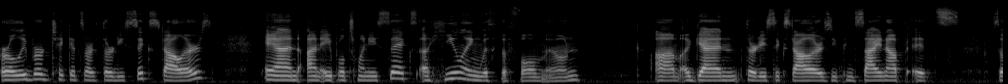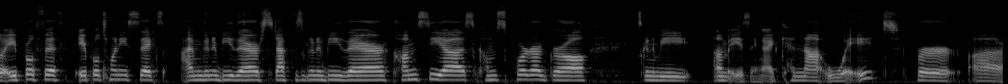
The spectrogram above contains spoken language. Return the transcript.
Early bird tickets are $36. And on April 26th, a healing with the full moon. Um, again, $36. You can sign up. It's So April 5th, April 26th, I'm going to be there. Steph is going to be there. Come see us. Come support our girl. It's going to be amazing. I cannot wait for uh,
